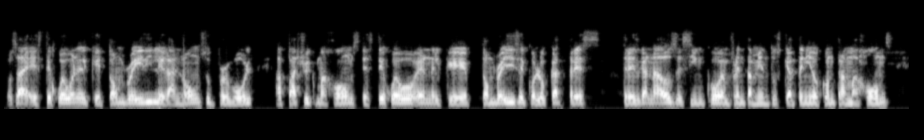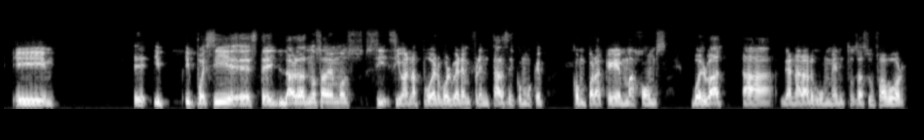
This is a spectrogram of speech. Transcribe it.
O sea, este juego en el que Tom Brady le ganó un Super Bowl a Patrick Mahomes, este juego en el que Tom Brady se coloca tres, tres ganados de cinco enfrentamientos que ha tenido contra Mahomes. Y, eh, y, y, pues sí, este, la verdad no sabemos si, si van a poder volver a enfrentarse, como que para que Mahomes vuelva a ganar argumentos a su favor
